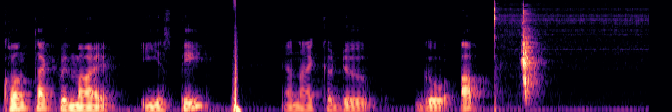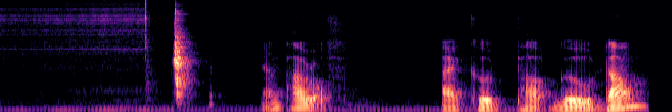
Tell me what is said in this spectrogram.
contact with my ESP and I could do go up and power off. I could go down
